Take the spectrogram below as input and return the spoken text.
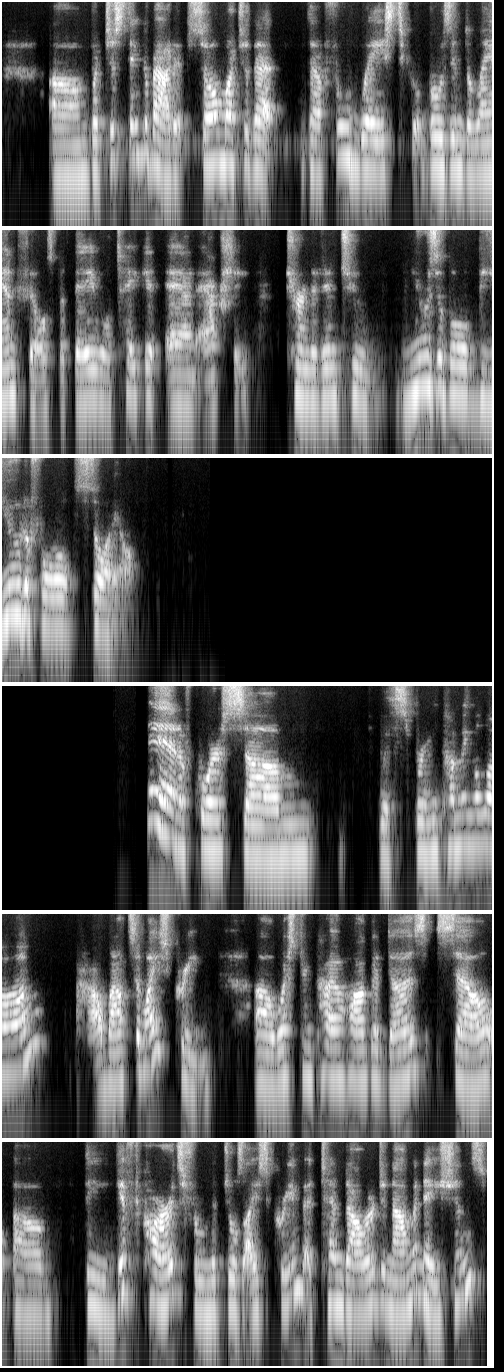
Um, but just think about it. So much of that the food waste goes into landfills, but they will take it and actually turn it into usable, beautiful soil. And of course, um, with spring coming along, how about some ice cream? Uh, Western Cuyahoga does sell um, the gift cards from Mitchell's Ice Cream at $10 denominations.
